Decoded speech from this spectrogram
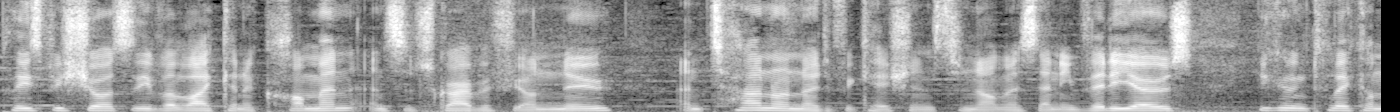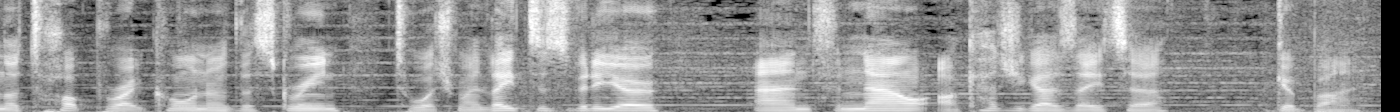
Please be sure to leave a like and a comment and subscribe if you're new and turn on notifications to not miss any videos. You can click on the top right corner of the screen to watch my latest video. And for now, I'll catch you guys later. Goodbye.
